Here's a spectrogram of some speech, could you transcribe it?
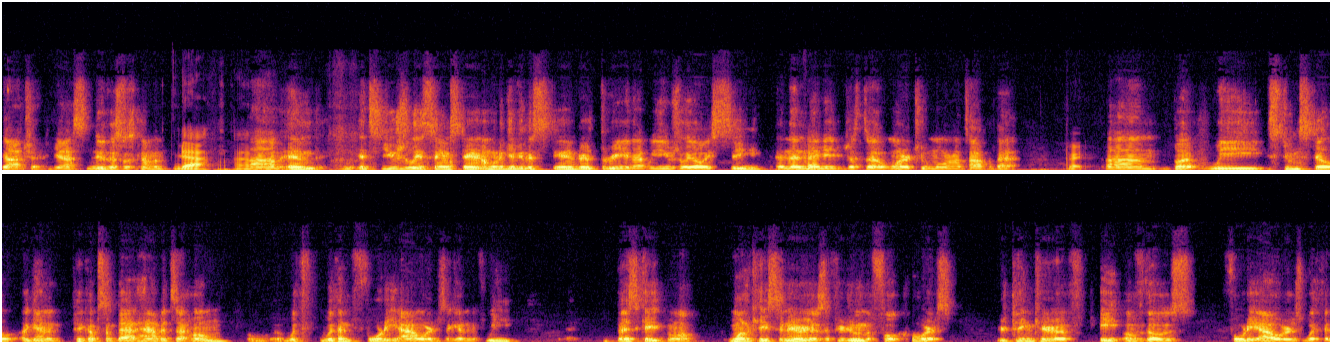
Gotcha. Yes. Knew this was coming. Yeah. Um, and it's usually the same standard. I'm going to give you the standard three that we usually always see, and then Okay. maybe just uh, one or two more on top of that. Um, but we students still again pick up some bad habits at home with within 40 hours. Again, if we best case, well, one case scenario is if you're doing the full course, you're taking care of eight of those 40 hours with a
